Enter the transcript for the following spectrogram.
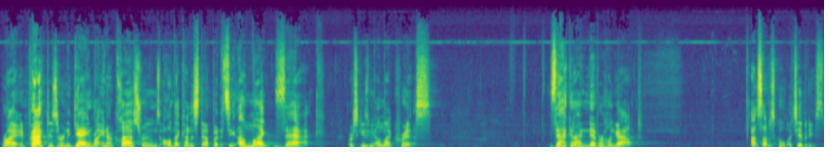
right? In practice or in a game, right? In our classrooms, all that kind of stuff. But see, unlike Zach, or excuse me, unlike Chris, Zach and I never hung out outside of school activities.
